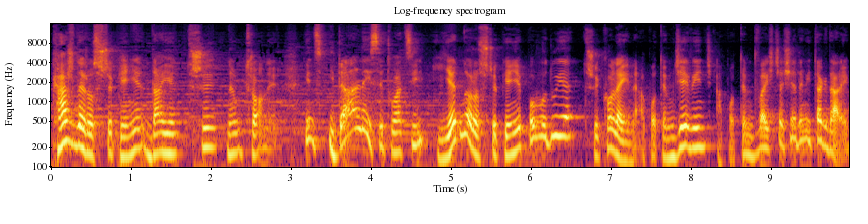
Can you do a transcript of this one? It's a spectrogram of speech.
każde rozszczepienie daje trzy neutrony, więc w idealnej sytuacji jedno rozszczepienie powoduje trzy kolejne, a potem 9, a potem 27 i tak dalej.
